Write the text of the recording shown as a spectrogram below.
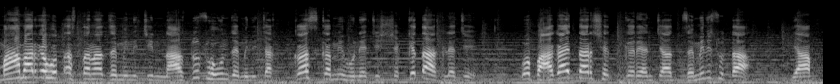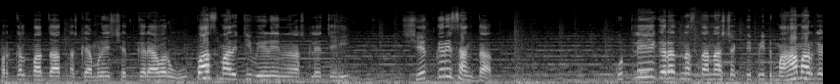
महामार्ग होत असताना जमिनीची नासधूस होऊन जमिनीचा कस कमी होण्याची शक्यता असल्याचे व बागायतदार शेतकऱ्यांच्या जमिनी सुद्धा या प्रकल्पात जात असल्यामुळे शेतकऱ्यावर उपासमारीची वेळ येणार असल्याचेही शेतकरी सांगतात. कुठलीही गरज नसताना शक्तीपीठ महामार्ग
